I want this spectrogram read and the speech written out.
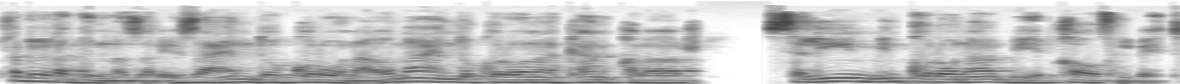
فبغض النظر إذا عنده كورونا أو ما عنده كورونا كان قرار سليم من كورونا بإبقائه في البيت.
